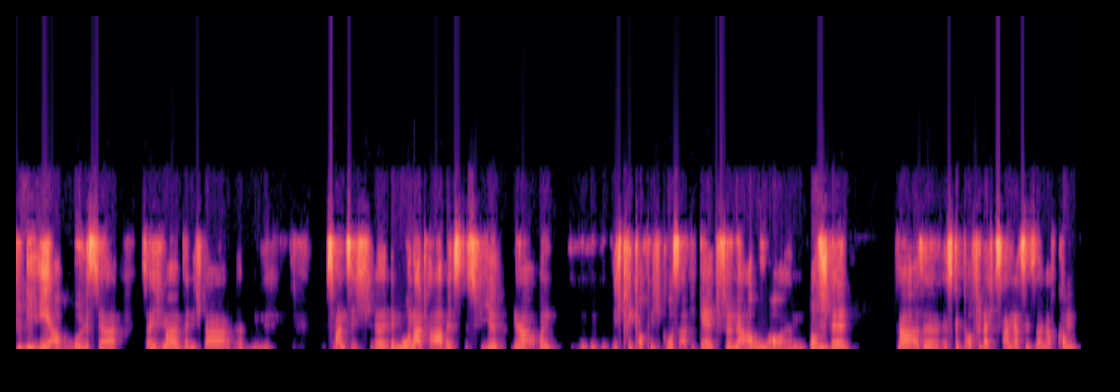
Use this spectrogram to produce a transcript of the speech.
mhm. die EAU ist ja, sage ich mal, wenn ich da ähm, 20 äh, im Monat habe, ist es viel. Ja, und ich kriege auch nicht großartig Geld für eine AU ähm, mhm. ausstellen. Ja, also es gibt auch vielleicht Zahnärzte, die sagen, ach komm,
